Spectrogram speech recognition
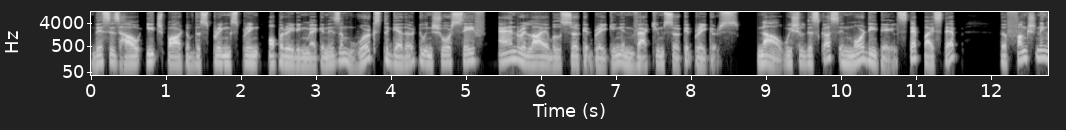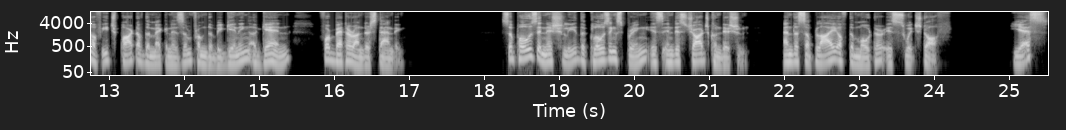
This is how each part of the spring-spring operating mechanism works together to ensure safe and reliable circuit breaking in vacuum circuit breakers. Now, we shall discuss in more detail, step by step, the functioning of each part of the mechanism from the beginning again for better understanding. Suppose initially the closing spring is in discharge condition and the supply of the motor is switched off. Yes,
